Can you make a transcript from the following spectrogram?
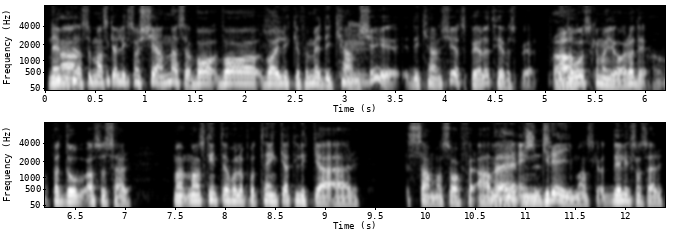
Nej men Ja. alltså man ska liksom känna så här, vad, vad, vad är lycka för mig? Det kanske, är, det kanske är att spela ett tv-spel. Ja. Och då ska man göra det. För att då, alltså så här, man, man ska inte hålla på och tänka att lycka är samma sak för alla, Nej, eller en precis. grej man ska, det är liksom så här,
